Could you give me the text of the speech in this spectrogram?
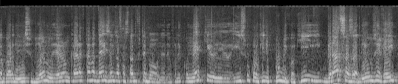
agora no início do ano, era um cara que estava 10 anos afastado do futebol, né? Eu falei, como é que isso eu coloquei de público aqui e graças a Deus errei,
